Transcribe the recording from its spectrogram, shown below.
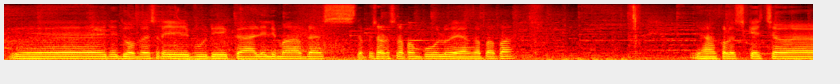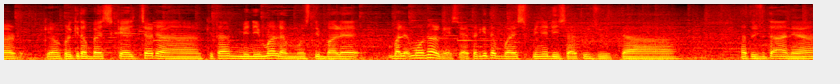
Oke, ini 12.000 dikali 15 dapat 180 ya nggak apa-apa ya kalau sketcher kalau kita buy sketcher ya kita minimal ya mesti balik balik modal guys. Ya tadi kita buy spinnya di satu juta satu jutaan ya.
